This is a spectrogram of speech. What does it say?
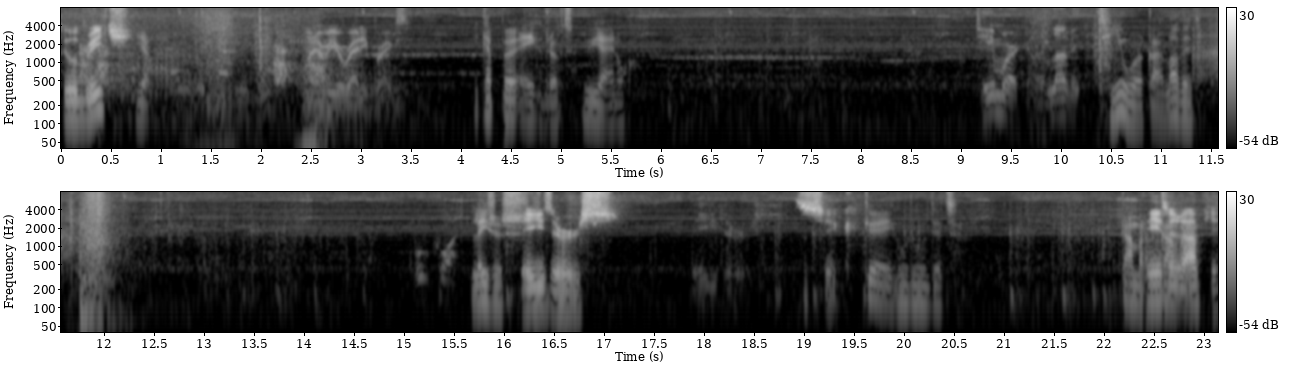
Dual breach. Whenever you're ready, Briggs. Ik heb eh, E gedrukt. Nu jij nog. Teamwork, I love it. Teamwork, I love it. Lasers. Oké, Lasers. Sick. hoe doen we dit? Camera, Hier is een camera. raampje.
